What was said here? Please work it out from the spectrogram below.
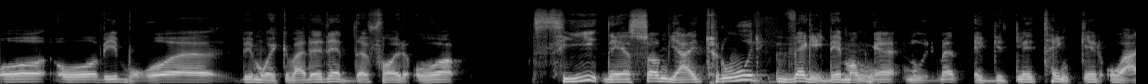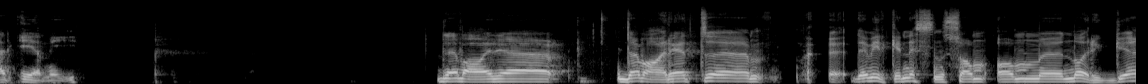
og, og vi, må, vi, må, ikke være redde for å si det som jeg tror veldig mange nordmenn egentlig tenker og er enig i. Det var, det var et Det virker nesten som om Norge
